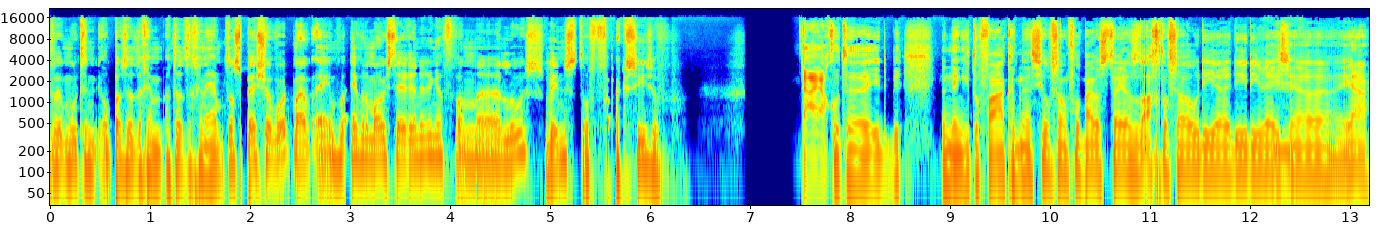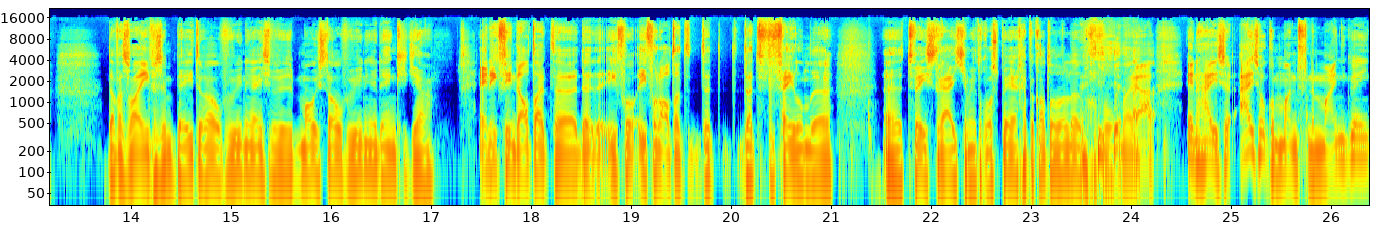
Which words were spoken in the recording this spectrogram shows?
we, moeten oppassen dat er geen, dat er geen Hamilton special wordt. Maar een, een van de mooiste herinneringen van Lewis? Winst of acties? Of... Nou ja, goed. eh, dan denk ik toch vaak een eh, Silverstone. Volgens mij was het 2008 of zo. Die, die, die race. eh, ja, dat was wel een van zijn betere overwinningen. Een van zijn mooiste overwinningen, denk ik. Ja. En ik vind altijd, eh, de, de- ik, vond, ik vond altijd dat, dat vervelende eh tweestrijdje met Rosberg heb ik altijd wel leuk gevonden. ja. En hij is, hij is ook een man van de mind ga-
